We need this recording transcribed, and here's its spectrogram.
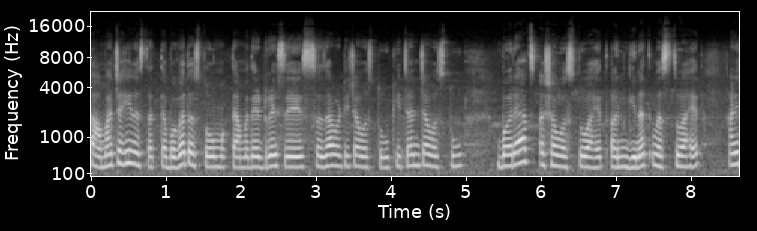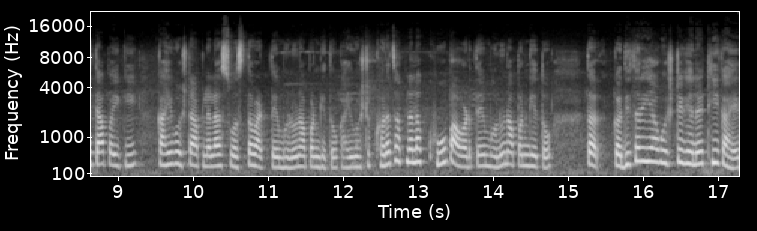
कामाच्याही नसतात त्या बघत असतो. मग त्यामध्ये ड्रेसेस सजावटीच्या वस्तू किचनच्या वस्तू बऱ्याच अशा वस्तू आहेत अनगिनत वस्तू आहेत. आणि त्यापैकी काही गोष्ट आपल्याला स्वस्त वाटते म्हणून आपण घेतो काही गोष्ट खरंच आपल्याला खूप आवडते म्हणून आपण घेतो. तर कधीतरी या गोष्टी घेणे ठीक आहे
